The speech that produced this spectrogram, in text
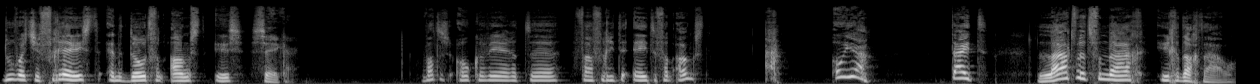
Doe wat je vreest en de dood van angst is zeker. Wat is ook alweer het uh, favoriete eten van angst? Ah, oh ja, tijd. Laten we het vandaag in gedachten houden.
